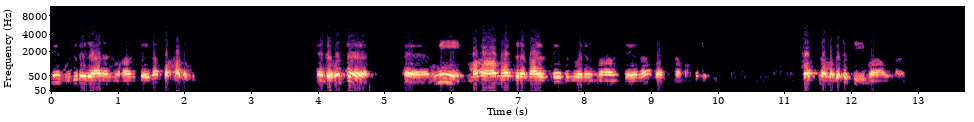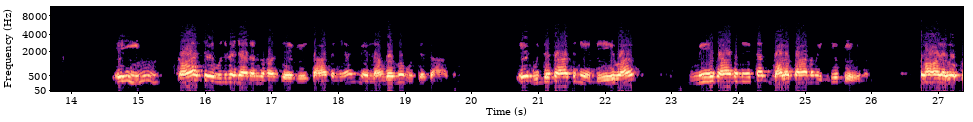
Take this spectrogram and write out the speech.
මේ බුදුරජාණන් වහන්සේලා පහළ වුනේ. එතකොට මේ මහා භද්‍ර කල්පයේ බුදුරජාණන් වහන්සේලා පස් නමකට පස් නමකට සීමා වුණා. එයින් කාශ්‍යප බුදුරජාණන් වහන්සේගේ ශාසනයයි මේ ළඟම බුද්ධ ශාසනය. ඒ බුද්ධ ශාසනයේ දේවල් මේ ශාසනයටත් බලපාන විදිය පේනවා. සමහරවක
